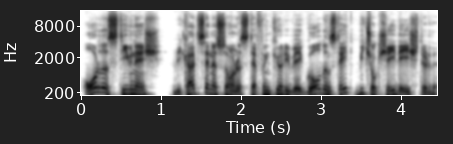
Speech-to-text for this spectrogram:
orada Steve Nash birkaç sene sonra Stephen Curry ve Golden State birçok şeyi değiştirdi.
